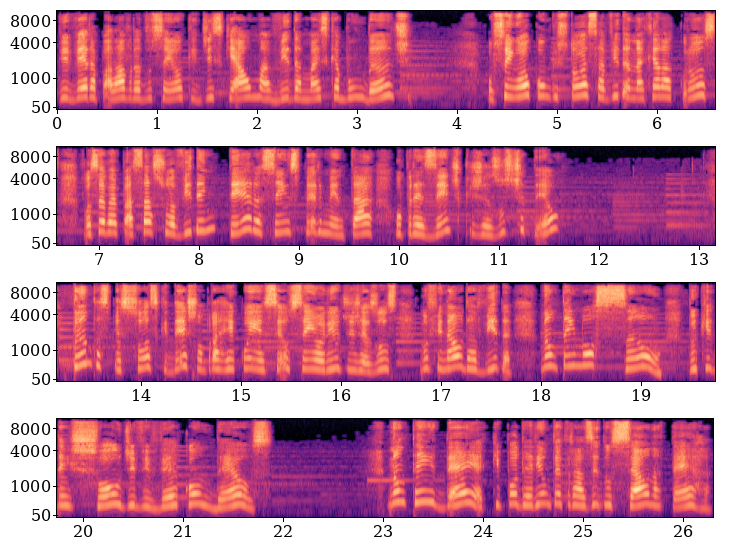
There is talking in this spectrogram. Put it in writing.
viver a palavra do Senhor que diz que há uma vida mais que abundante. O Senhor conquistou essa vida naquela cruz. Você vai passar a sua vida inteira sem experimentar o presente que Jesus te deu. Tantas pessoas que deixam para reconhecer o senhorio de Jesus no final da vida não têm noção do que deixou de viver com Deus. Não têm ideia que poderiam ter trazido o céu na terra,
